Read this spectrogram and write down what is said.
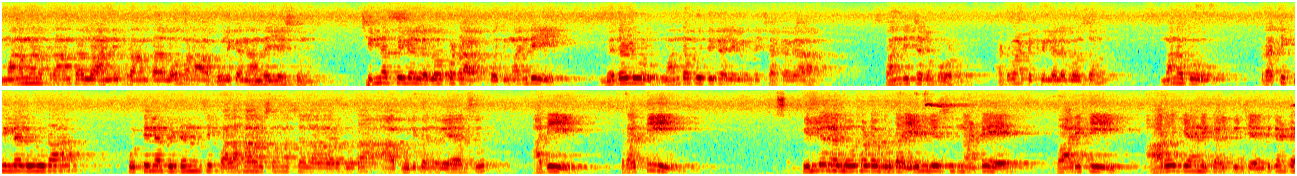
మన మన ప్రాంతాల్లో అన్ని ప్రాంతాల్లో మనం ఆ గుళికను అందజేస్తున్నాం. చిన్నపిల్లల లోపల కొద్దిమంది మెదడు మందబుద్ధి కలిగి ఉండి చక్కగా స్పందించకపోవడం. అటువంటి పిల్లల కోసం మనకు ప్రతి పిల్లలు కూడా పుట్టిన బిడ్డ నుంచి పదహారు సంవత్సరాల వరకు కూడా ఆ గుళికను వేయచ్చు. అది ప్రతి పిల్లల లోపల కూడా ఏం చేస్తుందంటే వారికి ఆరోగ్యాన్ని కల్పించే ఎందుకంటే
